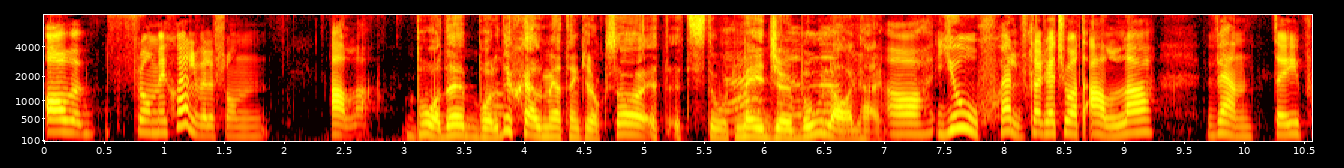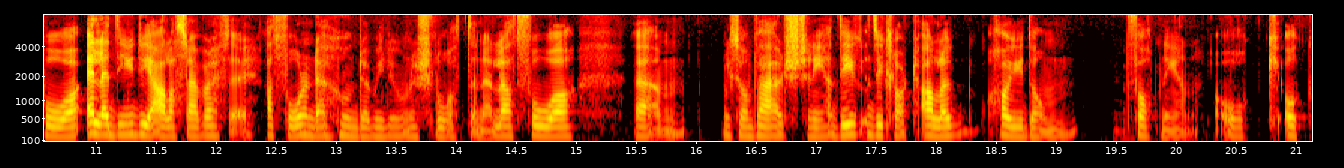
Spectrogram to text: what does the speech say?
Av, från mig själv eller från alla? Både, både dig själv, men jag tänker också ett, ett stort majorbolag här. Ja, jo, självklart. Jag tror att alla väntar ju på, eller det är ju det alla strävar efter, att få den där 100 miljoners låten eller att få um, liksom världsturné. Det, är- det är klart, alla har ju de förhoppningarna och, och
